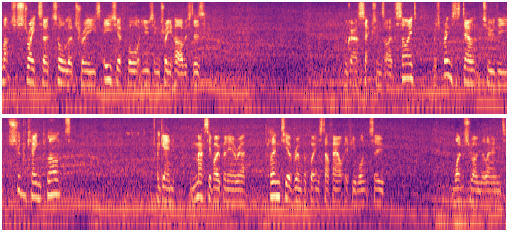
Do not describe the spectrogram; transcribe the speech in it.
Much straighter, taller trees, easier for using tree harvesters. We've got our sections either side, which brings us down to the sugarcane plant. Again, massive open area, plenty of room for putting stuff out if you want to once you own the land.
